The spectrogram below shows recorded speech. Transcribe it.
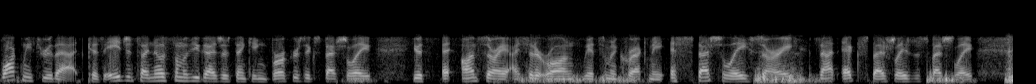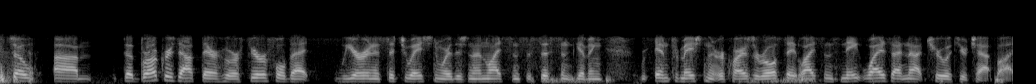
walk me through that because agents. I know some of you guys are thinking brokers, especially. You're, eh, I'm sorry, I said it wrong. We had someone correct me. Especially, sorry, it's not especially, it's especially. So um, the brokers out there who are fearful that we are in a situation where there's an unlicensed assistant giving information that requires a real estate license. Nate, why is that not true with your chatbot?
